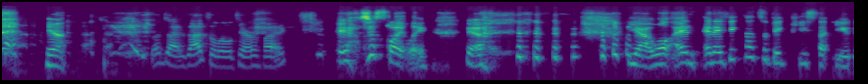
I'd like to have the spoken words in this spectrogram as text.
yeah. Sometimes that's a little terrifying. Yeah, just slightly. Yeah. yeah. Well, and, and I think that's a big piece that you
